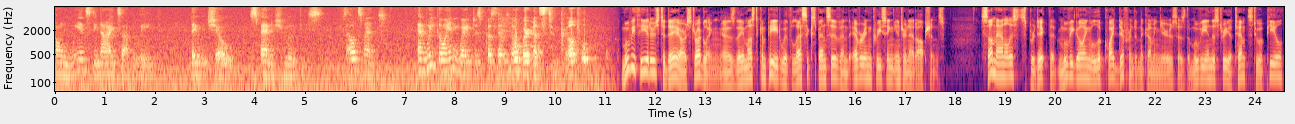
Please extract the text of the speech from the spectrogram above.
on Wednesday nights, I believe, they would show Spanish movies. It's all Spanish. And we'd go anyway just because there was nowhere else to go. Movie theaters today are struggling as they must compete with less expensive and ever increasing internet options. Some analysts predict that moviegoing will look quite different in the coming years as the movie industry attempts to appeal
